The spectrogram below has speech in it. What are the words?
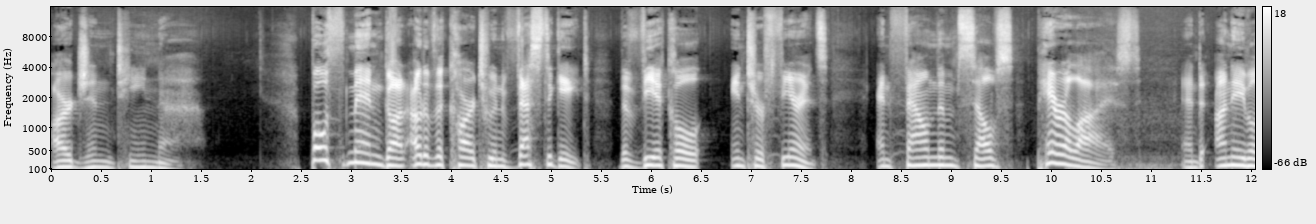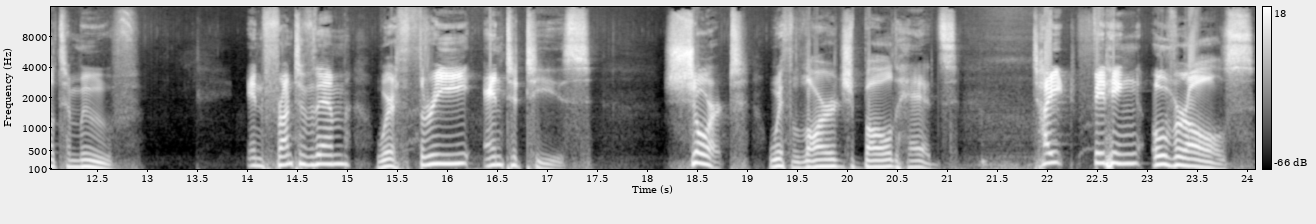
Argentina. Both men got out of the car to investigate the vehicle interference and found themselves paralyzed and unable to move. In front of them were three entities short with large bald heads, tight fitting overalls.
